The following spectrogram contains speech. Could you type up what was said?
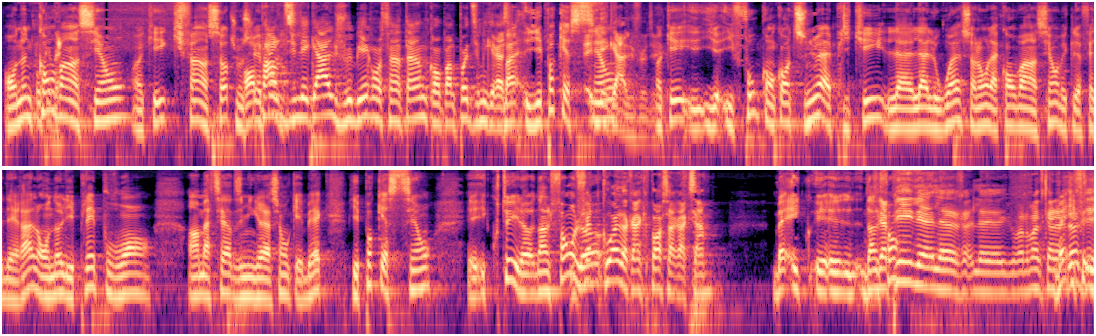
On a une convention, OK, qui fait en sorte, je me On parle pas- d'illégal, je veux bien qu'on s'entende, qu'on parle pas d'immigration. Ben, il n'est pas question. Légal, je veux dire. OK, il, faut qu'on continue à appliquer la, la loi selon la convention avec le fédéral. On a les pleins pouvoirs en matière d'immigration au Québec. Il n'est pas question. euh, écoutez, là, dans le fond, Vous là. faites quoi là, quand il passe à Roxham? Ben, écou- euh, dans Vous le fond. appelez le, le- le gouvernement du Canada, Ben, il fait-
